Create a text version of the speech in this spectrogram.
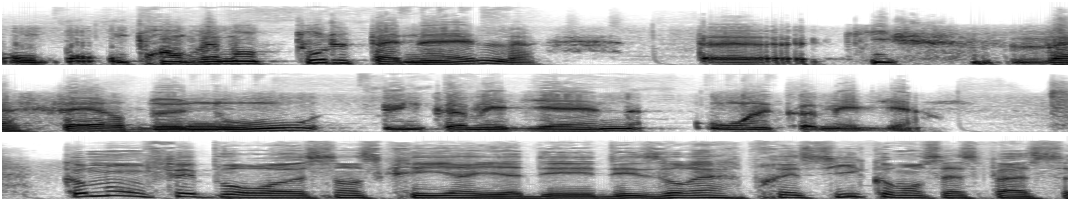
On, on, prend vraiment tout le panel euh, qui va faire de nous une comédienne ou un comédien. Comment on fait pour euh, s'inscrire? Il y a des, des, horaires précis? Comment ça se passe?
